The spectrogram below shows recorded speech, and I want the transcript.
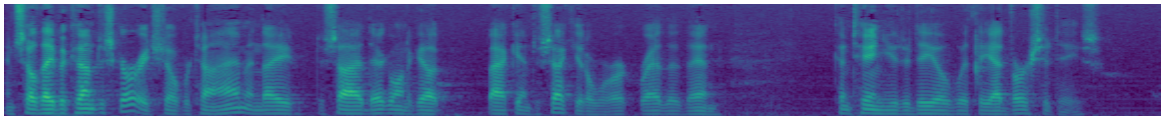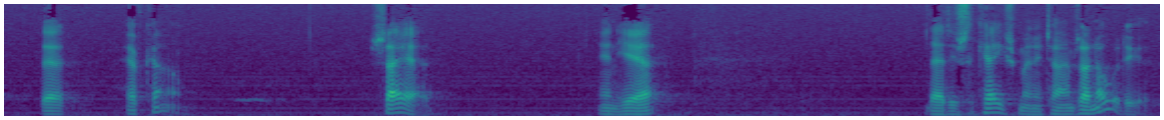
And so they become discouraged over time and they decide they're going to go back into secular work rather than continue to deal with the adversities that have come. Sad. And yet, that is the case many times. I know it is.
